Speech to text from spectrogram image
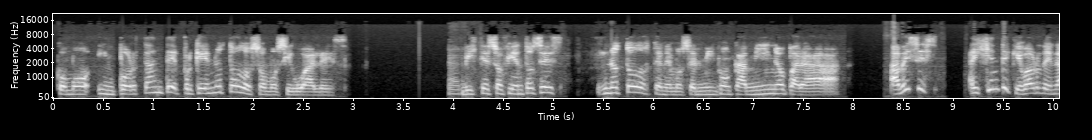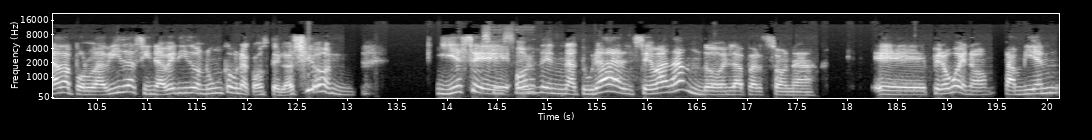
como importante, porque no todos somos iguales, Claro. ¿viste, Sofía? Entonces, no todos tenemos el mismo camino para... A veces hay gente que va ordenada por la vida sin haber ido nunca a una constelación. Y ese Sí, sí. orden natural se va dando en la persona. Eh, pero bueno, también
